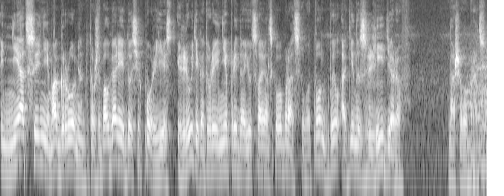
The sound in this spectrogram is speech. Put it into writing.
неоценим, огромен, потому что в Болгарии до сих пор есть люди, которые не предают славянского братства. Вот он был один из лидеров нашего братства.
